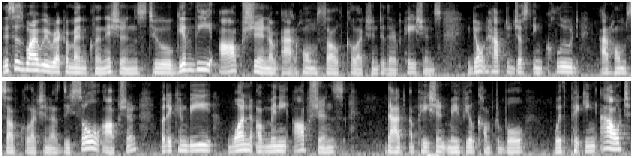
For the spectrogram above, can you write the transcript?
This is why we recommend clinicians to give the option of at-home self-collection to their patients. You don't have to just include at-home self-collection as the sole option, but it can be one of many options that a patient may feel comfortable with picking out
